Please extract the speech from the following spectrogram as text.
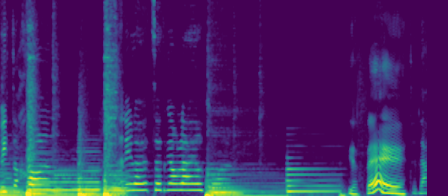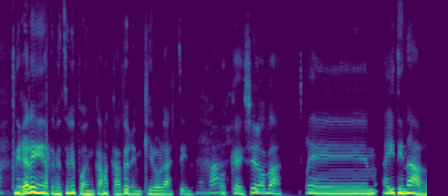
ביטחון, יפה. תודה. נראה לי, אתם יוצאים מפה עם כמה קאברים, כאילו לעתיד. ממש. אוקיי, שיר הבא. אמ, הייתי נער.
